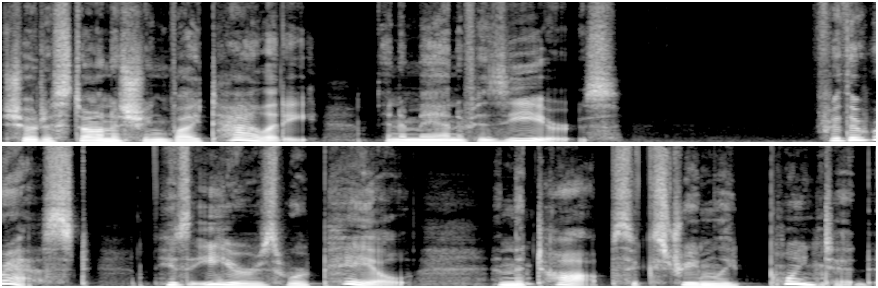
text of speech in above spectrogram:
showed astonishing vitality in a man of his years. For the rest, his ears were pale and the tops extremely pointed.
